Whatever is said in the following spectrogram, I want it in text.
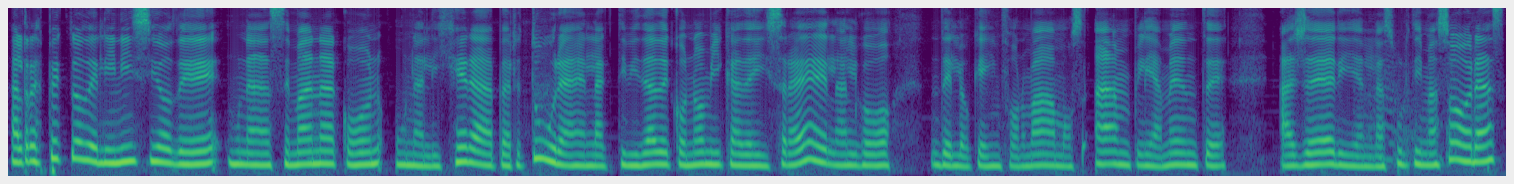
Al respecto del inicio de una semana con una ligera apertura en la actividad económica de Israel, algo de lo que informábamos ampliamente ayer y en las últimas horas,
